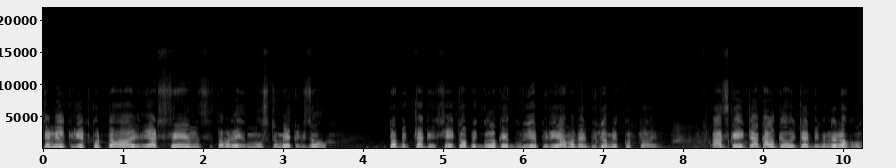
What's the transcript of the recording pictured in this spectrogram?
চ্যানেল ক্রিয়েট করতে হয় অ্যাডসেন্স তারপর এই মুস্টুমে কিছু টপিক থাকে। সেই টপিকগুলোকে ঘুরিয়ে ফিরিয়ে আমাদের ভিডিও মেক করতে হয়। আজকে এইটা, কালকে ওইটা, বিভিন্ন রকম।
